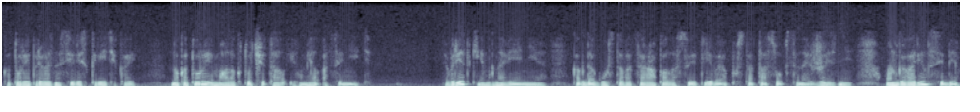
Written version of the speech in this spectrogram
которые превозносились критикой, но которые мало кто читал и умел оценить. В редкие мгновения, когда густо царапала суетливая пустота собственной жизни, он говорил себе,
